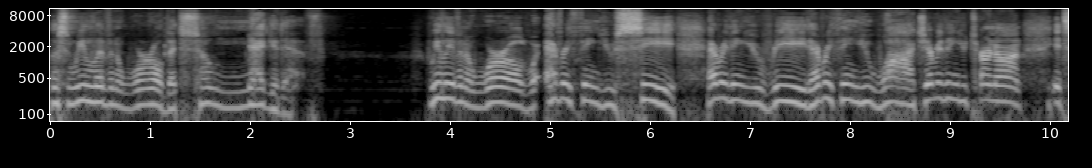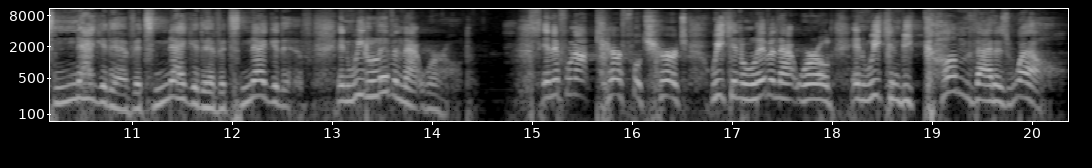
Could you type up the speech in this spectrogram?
Listen, we live in a world that's so negative. We live in a world where everything you see, everything you read, everything you watch, everything you turn on, it's negative, it's negative, it's negative. And we live in that world. And if we're not careful, church, we can live in that world and we can become that as well.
